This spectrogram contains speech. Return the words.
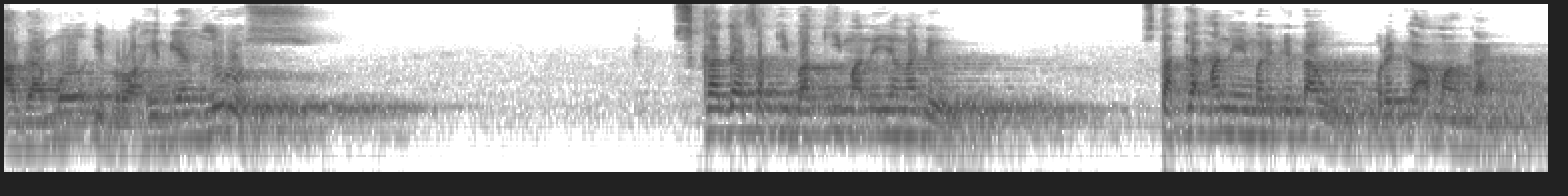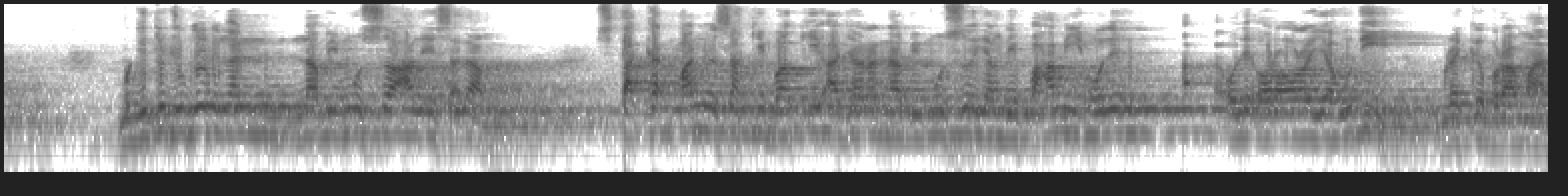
Agama Ibrahim yang lurus. Sekadar saki-baki mana yang ada. Setakat mana yang mereka tahu, mereka amalkan. Begitu juga dengan Nabi Musa AS. Setakat mana sakit baki ajaran Nabi Musa yang dipahami oleh oleh orang-orang Yahudi, mereka beramal.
